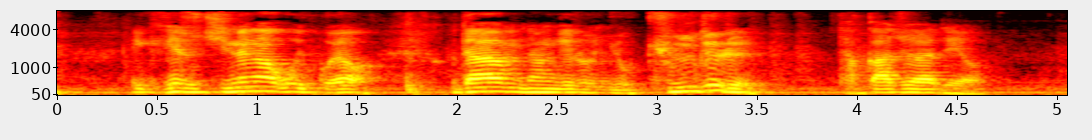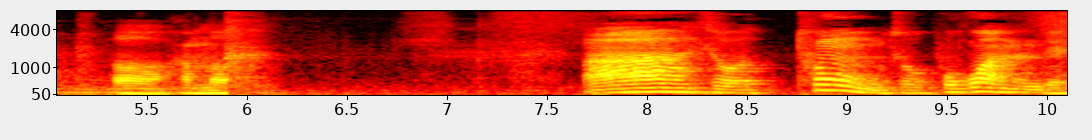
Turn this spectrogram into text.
이렇게 계속 진행하고 있고요. 그 다음 단계로는 요 귤들을 다 까줘야 돼요. 어, 한번. 아, 저 통, 저 보고 왔는데.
